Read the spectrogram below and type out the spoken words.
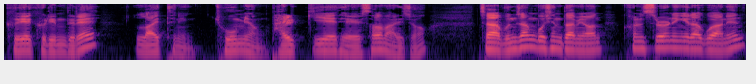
그의 그림들의 라이트닝, 조명, 밝기에 대해서 말이죠. 자, 문장 보신다면 concerning이라고 하는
